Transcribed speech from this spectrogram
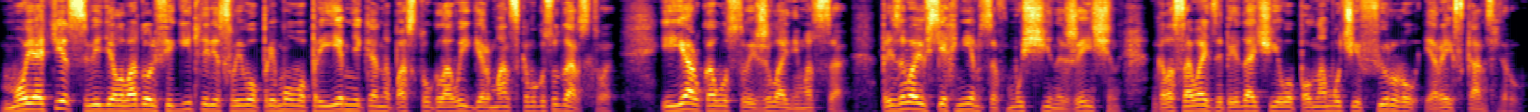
Мой отец видел в Адольфе Гитлере своего прямого преемника на посту главы германского государства, и я, руководствуясь желанием отца, призываю всех немцев, мужчин и женщин, голосовать за передачу его полномочий фюреру и рейхсканцлеру.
